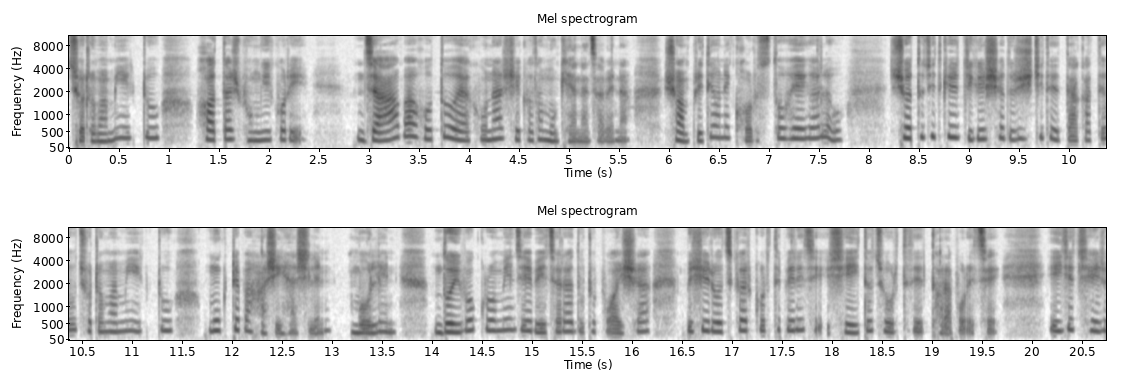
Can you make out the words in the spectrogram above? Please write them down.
ছোটো মামি একটু হতাশ ভঙ্গি করে, যা বা হতো এখন আর সে কথা মুখে আনা যাবে না। সম্প্রীতি অনেক খরচ তো হয়ে গেল। সত্যজিৎকে জিজ্ঞাসা দৃষ্টিতে তাকাতেও ছোটো মামি একটু মুখ টেপা হাসি হাসলেন। বললেন, দৈবক্রমে যে বেচারা দুটো পয়সা বেশি রোজগার করতে পেরেছে, সেই তো চোরদের ধরা পড়েছে। এই যে ছেজ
